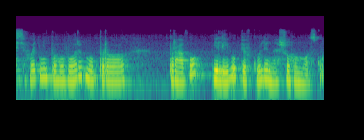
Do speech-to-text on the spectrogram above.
Сьогодні поговоримо про праву і ліву півкулі нашого мозку.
